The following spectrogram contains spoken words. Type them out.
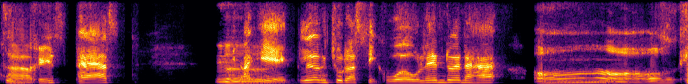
คุณครับคริสแพสอืมพระเอกเรื่องจูราสสิกเวิลด์เล่นด้วยนะฮะ อ๋อโอเค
